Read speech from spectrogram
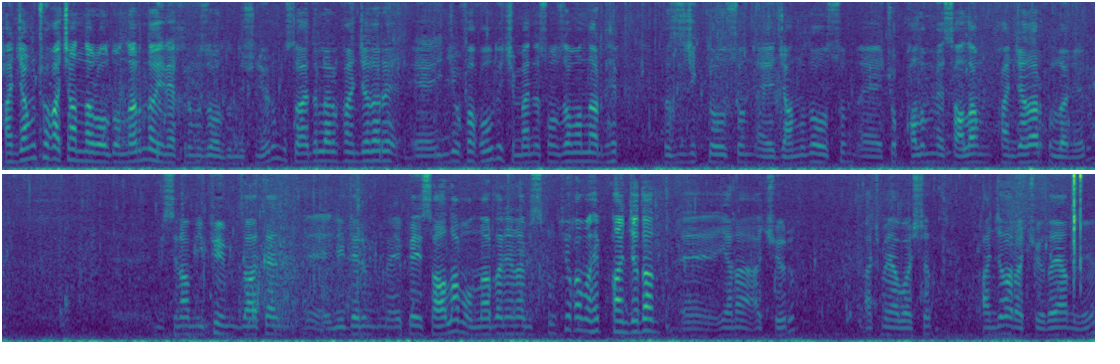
kancamı çok açanlar oldu. Onların da yine kırmızı olduğunu düşünüyorum. Bu sliderların kancaları e, ince ufak olduğu için ben de son zamanlarda hep hızlıcıkta olsun, e, canlıda olsun e, çok kalın ve sağlam kancalar kullanıyorum. E, Misinam ipim zaten e, liderim epey sağlam. Onlardan yana bir sıkıntı yok ama hep kancadan e, yana açıyorum. Açmaya başladım. Kancalar açıyor, dayanmıyor.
